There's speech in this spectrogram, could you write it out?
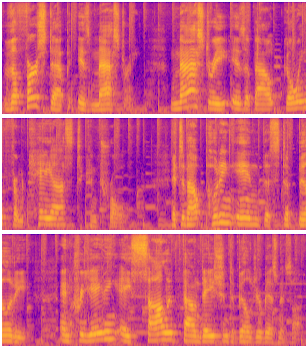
The first step is mastery. Mastery is about going from chaos to control. It's about putting in the stability and creating a solid foundation to build your business on.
